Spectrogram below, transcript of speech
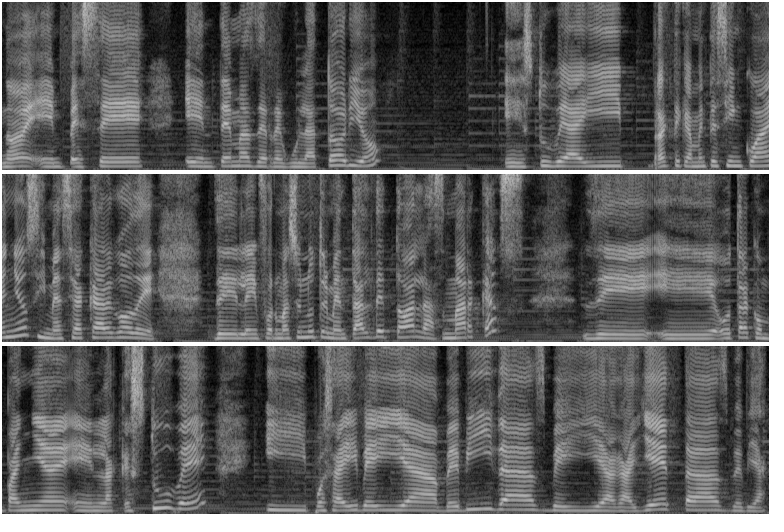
¿no? Empecé en temas de regulatorio, Estuve ahí prácticamente cinco años y me hacía cargo de, la información nutrimental de todas las marcas de eh, otra compañía en la que estuve y pues ahí veía bebidas, veía galletas, veía,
